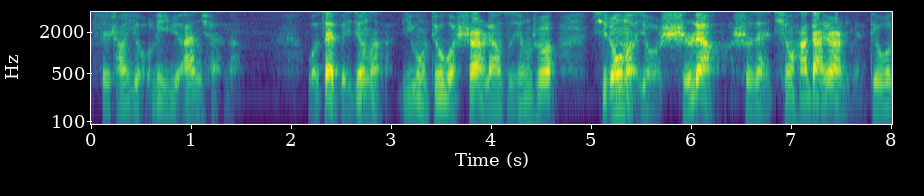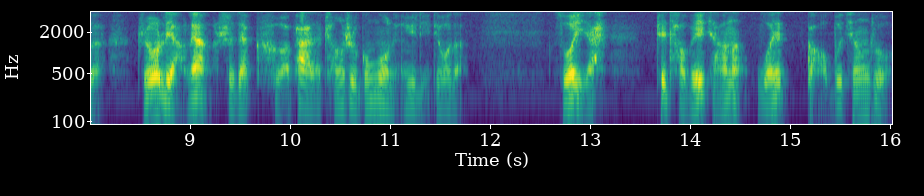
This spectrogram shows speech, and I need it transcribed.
非常有利于安全的。我在北京呢，一共丢过十二辆自行车，其中呢有十辆是在清华大院里面丢的，只有两辆是在可怕的城市公共领域里丢的。所以啊，这套围墙呢，我也搞不清楚。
